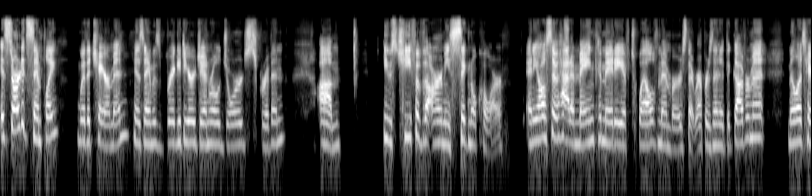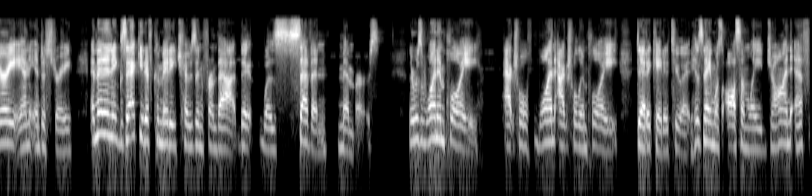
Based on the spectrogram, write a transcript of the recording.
It started simply with a chairman. His name was Brigadier General George Scriven. Um, he was chief of the Army Signal Corps. And he also had a main committee of 12 members that represented the government, military, and industry. And then an executive committee chosen from that that was seven members. There was one employee, actual one actual employee dedicated to it. His name was awesomely John F.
